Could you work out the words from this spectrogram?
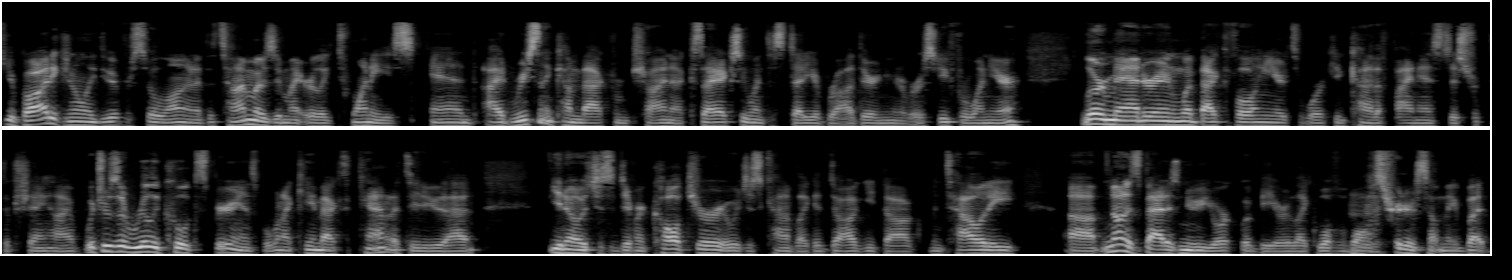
your body can only do it for so long. And at the time, I was in my early 20s, and I'd recently come back from China because I actually went to study abroad there in university for one year, learned Mandarin, went back the following year to work in kind of the finance district of Shanghai, which was a really cool experience. But when I came back to Canada to do that, you know, it's just a different culture. It was just kind of like a dog eat dog mentality. Uh, not as bad as New York would be, or like Wolf of Wall mm-hmm. Street or something, but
